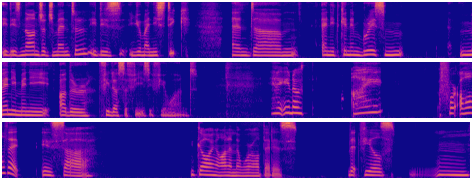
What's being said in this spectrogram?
it is non-judgmental, it is humanistic, and um, and it can embrace m- many many other philosophies if you want. Yeah, you know, I for all that is uh, going on in the world that is that feels mm,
